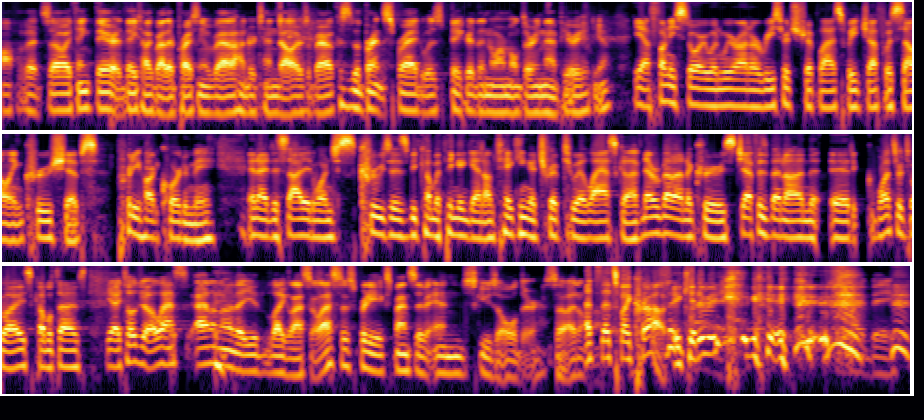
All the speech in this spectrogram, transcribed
off of it. So I think they they talk about their pricing of about $110 a barrel because the Brent spread was bigger than normal during that period. Yeah. Yeah, funny story. When we were on our research trip last week, Geoff was selling cruise ships pretty hardcore to me. And I decided once cruises become a thing again, I'm taking a trip to Alaska. I've never been on a cruise. Geoff has been on it once or twice, a couple times. Yeah, I told you Alaska. I don't know that you'd like Alaska. Alaska's pretty expensive and skews older. So I don't That's know. that's my crowd. Are you kidding me? might be.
